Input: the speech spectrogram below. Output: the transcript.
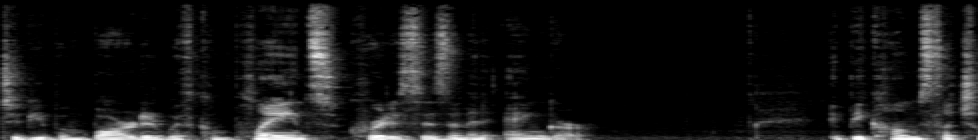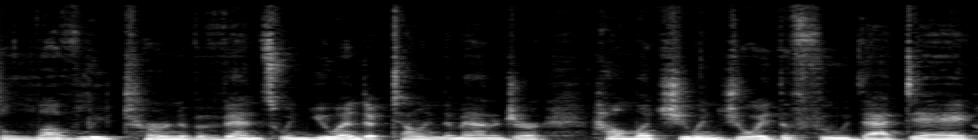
to be bombarded with complaints, criticism, and anger. It becomes such a lovely turn of events when you end up telling the manager how much you enjoyed the food that day,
